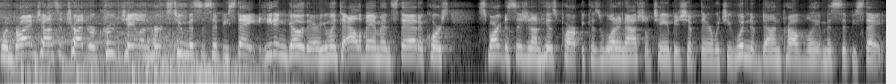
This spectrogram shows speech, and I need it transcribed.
when Brian Johnson tried to recruit Jalen Hurts to Mississippi State, he didn't go there. He went to Alabama instead. Of course, smart decision on his part because he won a national championship there, which he wouldn't have done probably at Mississippi State.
